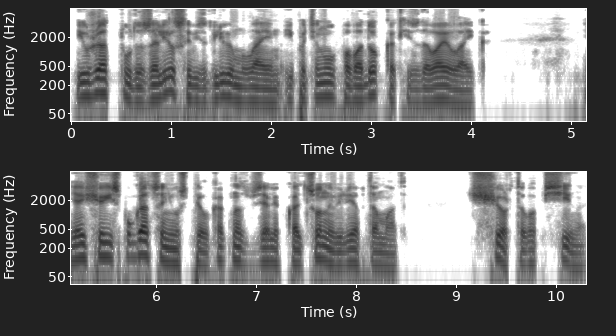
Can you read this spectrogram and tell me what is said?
И уже оттуда залился визгливым лаем и потянул поводок, как ездовая лайка. Я еще и испугаться не успел, как нас взяли в кольцо, навели автомат. Чертова псина!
